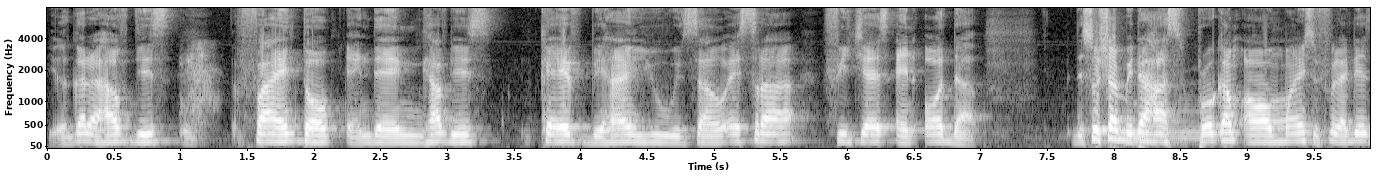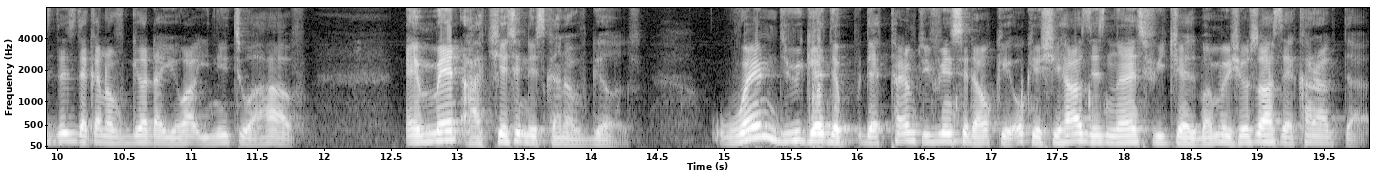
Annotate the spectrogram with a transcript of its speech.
You gotta have this fine top and then have this curve behind you with some extra features and all that. The social media has mm. programmed our minds to feel like this, this is the kind of girl that you are, you need to have and men are chasing this kind of girls. When do you get the, the time to even say that okay, okay, she has these nice features, but maybe she also has a character?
